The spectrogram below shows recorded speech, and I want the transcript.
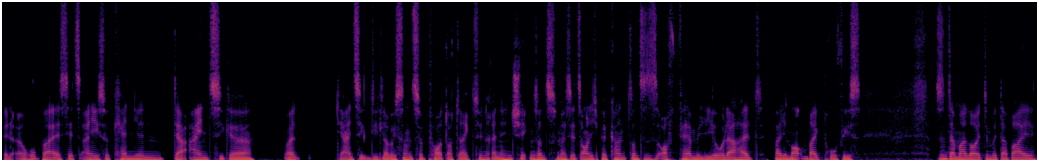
in Europa ist jetzt eigentlich so Canyon der einzige, weil die einzige, die, glaube ich, so einen Support auch direkt zu den Rennen hinschicken, sonst ist mir das jetzt auch nicht bekannt, sonst ist es oft Family oder halt bei den Mountainbike-Profis sind da mal Leute mit dabei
